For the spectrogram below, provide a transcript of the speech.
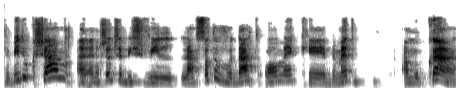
ובדיוק שם, אני חושבת שבשביל לעשות עבודת עומק אה, באמת עמוקה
